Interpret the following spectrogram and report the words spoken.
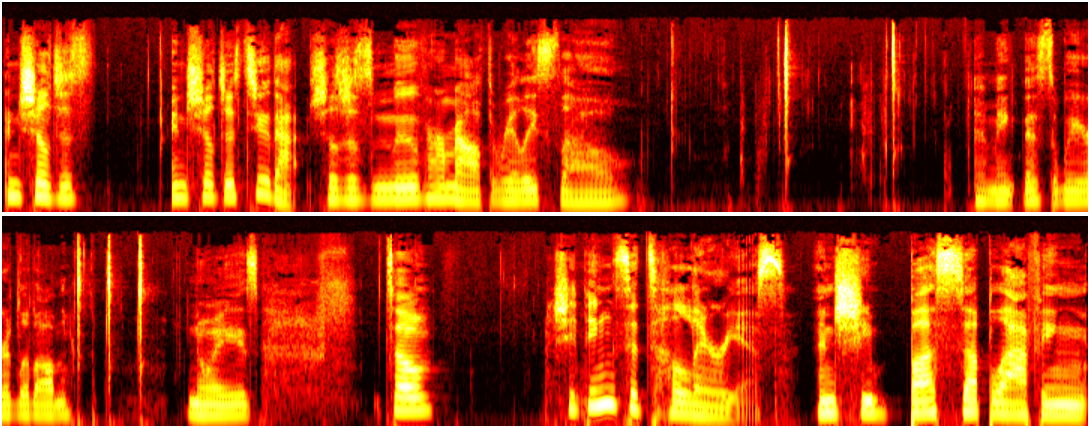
and she'll just, and she'll just do that. She'll just move her mouth really slow and make this weird little noise. So she thinks it's hilarious and she busts up laughing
